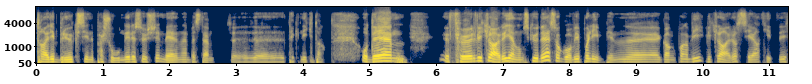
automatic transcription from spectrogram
tar i bruk sine personlige ressurser mer enn en bestemt uh, teknikk. Da. Og det, Før vi klarer å gjennomskue det, så går vi på limpinnen gang på gang. Vi, vi, klarer å se at Hitler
